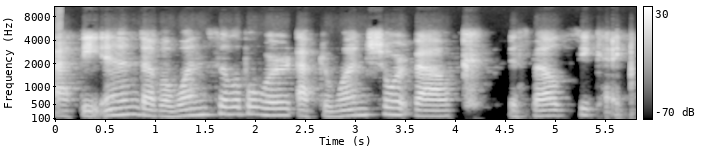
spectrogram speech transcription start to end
At the end of a one-syllable word after one short vowel, k is spelled CK.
